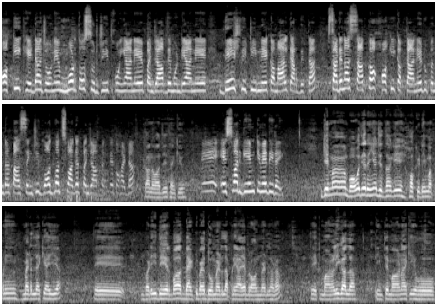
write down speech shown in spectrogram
ਹਾਕੀ ਖੇਡਾਂ ਜੋ ਨੇ ਮੁੜ ਤੋਂ ਸੁਰਜੀਤ ਹੋਈਆਂ ਨੇ। ਪੰਜਾਬ ਦੇ ਮੁੰਡਿਆਂ ਨੇ ਦੇਸ਼ ਦੀ ਟੀਮ ਨੇ ਕਮਾਲ ਕਰ ਦਿੱਤਾ। ਸਾਡੇ ਨਾਲ ਸਾਬਕਾ ਹਾਕੀ ਕਪਤਾਨ ਨੇ ਰੁਪਿੰਦਰਪਾਲ ਸਿੰਘ ਜੀ। ਬਹੁਤ-ਬਹੁਤ ਸਵਾਗਤ ਪੰਜਾਬ ਤੱਕ ਤੇ ਤੁਹਾਡਾ। ਧੰਨਵਾਦ ਜੀ ਥੈਂਕ ਯੂ ਤੇ ਇਸ ਵਾਰ ਗੇਮ ਕਿਵੇਂ ਦੀ ਰਹੀ? ਗੇਮਾਂ ਬਹੁਤ ਵਧੀਆ ਰਹੀਆਂ ਜਿੱਦਾਂ ਕਿ ਹਾਕੀ ਟੀਮ ਆਪਣੀ ਮੈਡਲ ਲੈ ਕੇ ਆਈ ਆ। ਤੇ ਬੜੀ ਦੇਰ ਬਾਅਦ ਬੈਕ ਟੂ ਬੈਕ ਦੋ ਮੈਡਲ ਆਪਣੇ ਆਏ ਬ੍ਰੌਂਜ਼ ਮੈਡਲ ਹਨਾ। ਤੇ ਇੱਕ ਮਾਣ ਵਾਲੀ ਗੱਲ ਆ ਟੀਮ ਤੇ ਮਾਣ ਆ ਕਿ ਉਹ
